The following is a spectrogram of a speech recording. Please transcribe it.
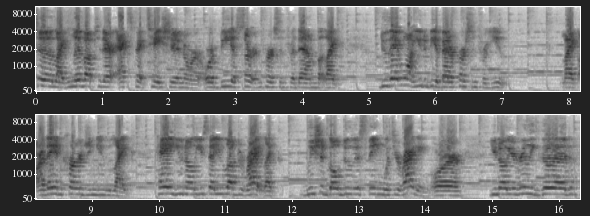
to like live up to their expectation or or be a certain person for them but like do they want you to be a better person for you? Like are they encouraging you like hey you know you say you love to write. Like we should go do this thing with your writing. Or you know you're really good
